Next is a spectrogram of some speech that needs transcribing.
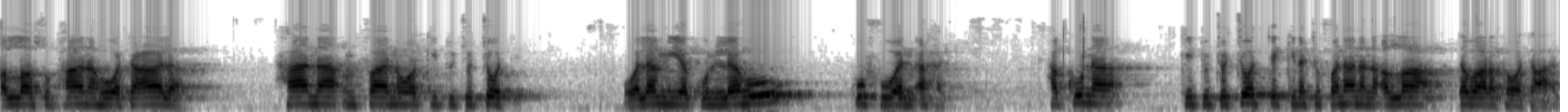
Allah subhanahu wa ta'ala hana mfano wa kitu chochote. Walam yakun lahu kufuwan ahad. Hakuna kitu chochote kinachofanana na Allah tabaraka wa taala.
